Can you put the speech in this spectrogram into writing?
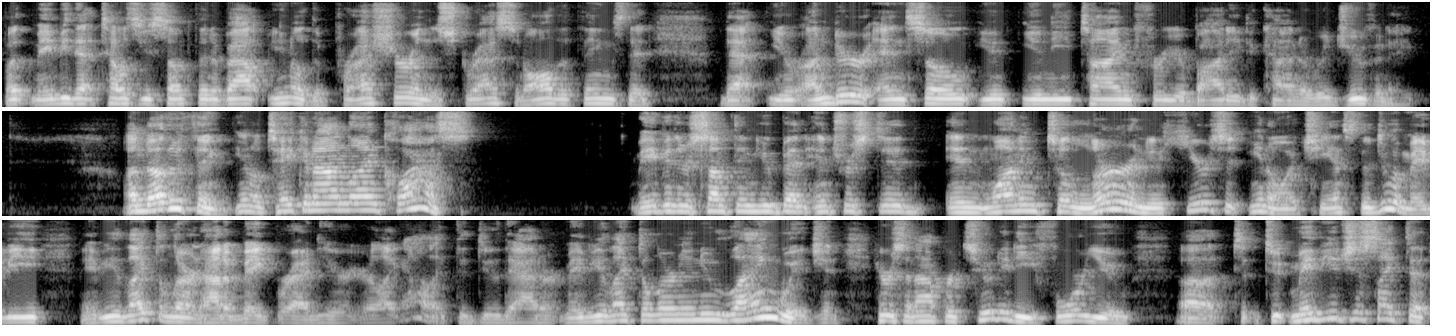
But maybe that tells you something about, you know, the pressure and the stress and all the things that that you're under. And so you, you need time for your body to kind of rejuvenate. Another thing, you know, take an online class maybe there's something you've been interested in wanting to learn and here's a, you know a chance to do it. Maybe maybe you'd like to learn how to bake bread. You're, you're like i like to do that or maybe you'd like to learn a new language and here's an opportunity for you uh, to, to, maybe you just like to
